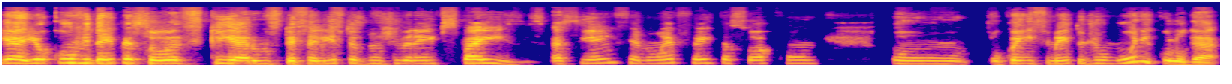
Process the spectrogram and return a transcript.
E aí eu convidei pessoas que eram especialistas nos diferentes países. A ciência não é feita só com um, o conhecimento de um único lugar.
